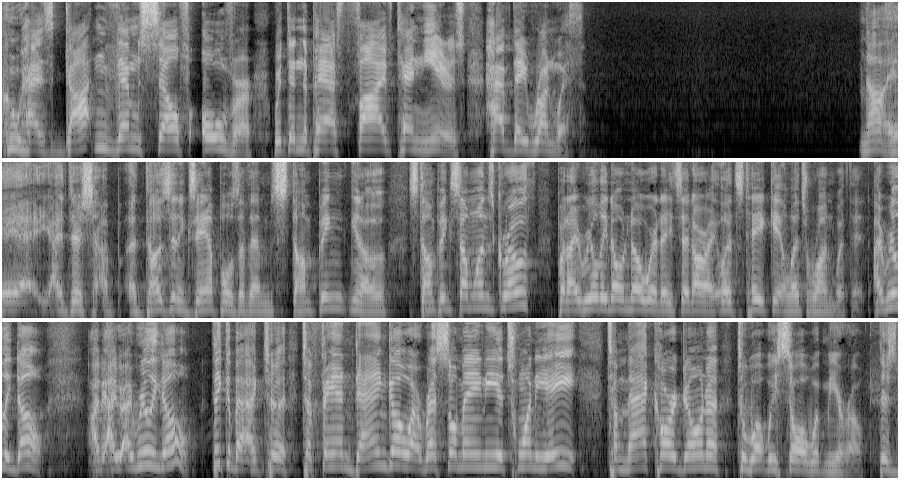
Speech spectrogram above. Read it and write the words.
who has gotten themselves over within the past five, ten years have they run with? No, there's a, dozen examples of them stumping, you know, stumping someone's growth, but I really don't know where they said, "All right, let's take it and let's run with it." I really don't. I, I, I really don't. Think about it. To, to Fandango at WrestleMania 28, to Matt Cardona, to what we saw with Miro. There's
